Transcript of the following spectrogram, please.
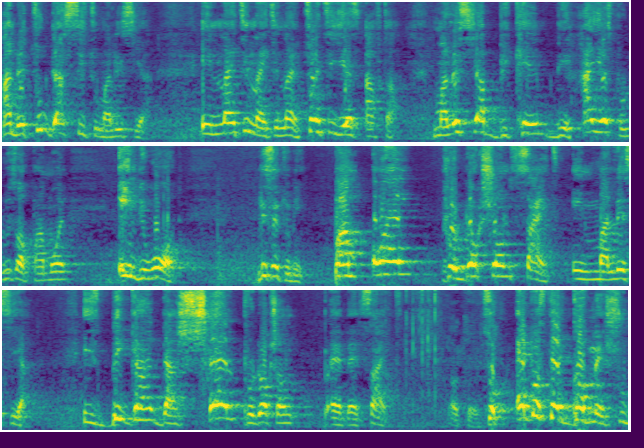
And they took that seed to Malaysia. In 1999, 20 years after, Malaysia became the highest producer of palm oil in the world. Listen to me. Palm oil production site in Malaysia is bigger than Shell production uh, site. Okay. So Edo State government should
